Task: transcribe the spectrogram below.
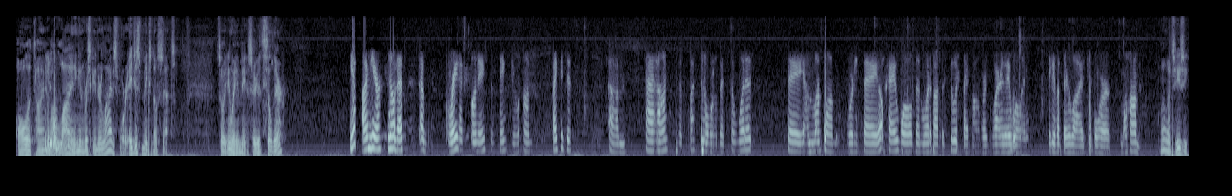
all the time while lying and risking their lives for it. It just makes no sense. So anyway, Amy, so you're still there? Yep, I'm here. No, that's a great explanation. Thank you. Um, if I could just um, add on to the question a little bit. So, what if, say, a Muslim were to say, okay, well, then what about the suicide bombers? Why are they willing to give up their lives for Muhammad? Well, that's easy.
